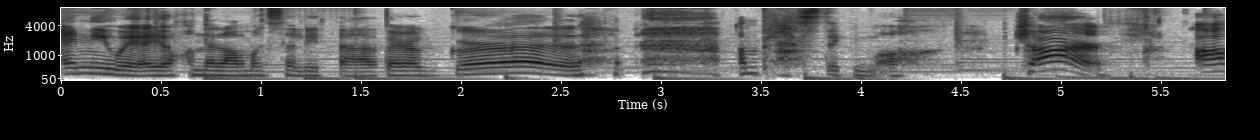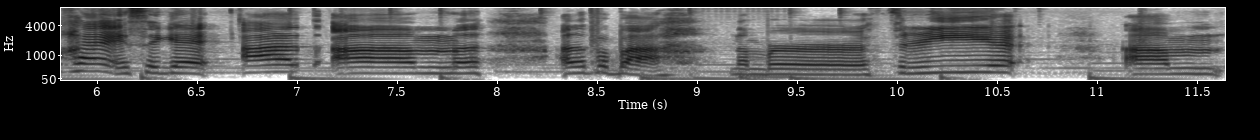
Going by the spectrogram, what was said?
anyway ayoko na lang magsalita. Pero girl ang plastic mo. Char! Okay sige. At um ano pa ba? Number three um,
